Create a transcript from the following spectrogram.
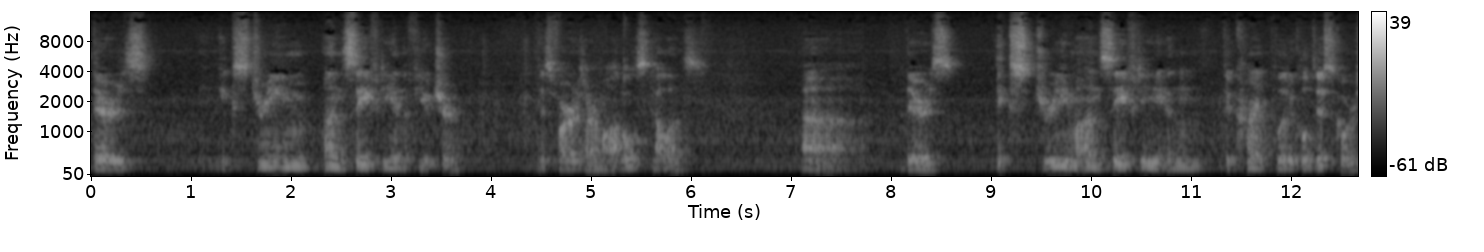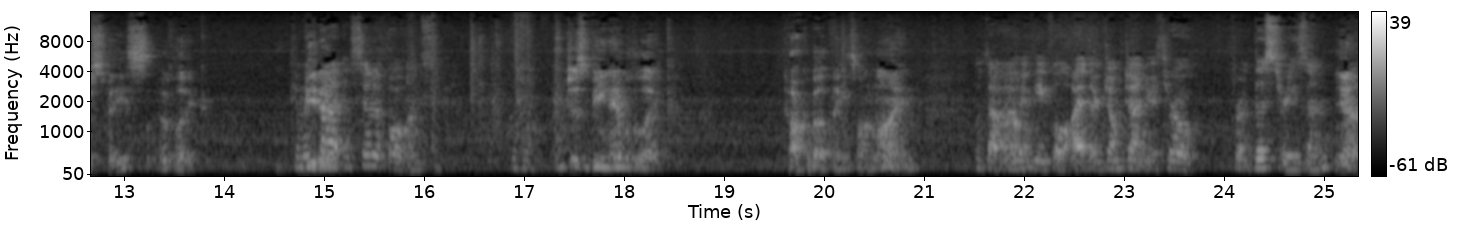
there's extreme unsafety in the future as far as our models tell us uh, there's extreme unsafety in the current political discourse space of like Can we Beat put it. instead of oh, uns- just being able to like talk about things online without having Um, people either jump down your throat for this reason yeah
